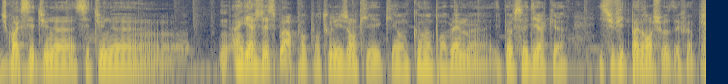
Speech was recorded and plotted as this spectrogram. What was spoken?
je crois que c'est une, c'est une, un gage d'espoir pour, pour tous les gens qui, qui ont, qui ont un problème. Ils peuvent se dire qu'il suffit de pas grand-chose des fois. Pour...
